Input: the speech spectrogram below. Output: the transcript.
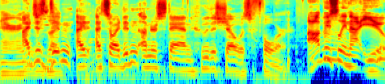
Aaron? I just didn't. I, I so I didn't understand who the show was for. Obviously, not you.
